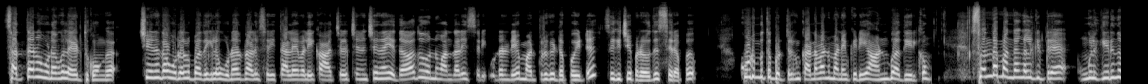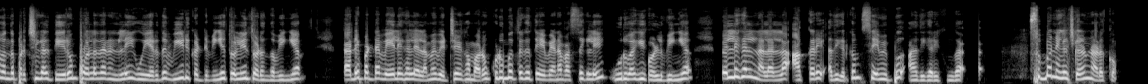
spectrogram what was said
சத்தான உணவுகளை எடுத்துக்கோங்க. சின்னதா உடல் உபாதைகளை உணர்ந்தாலும் சரி தலைவலி காய்ச்சல் சின்ன சின்ன ஏதாவது ஒண்ணு வந்தாலும் சரி உடனடியாக மருத்துவர்கிட்ட போயிட்டு சிகிச்சை பெறுவது சிறப்பு. குடும்பத்தை பொறுத்தவரைக்கும் கணவன் மனைவிக்கிடையே அன்பு அதிகரிக்கும். சொந்த பந்தங்கள் கிட்ட உங்களுக்கு இருந்து வந்த பிரச்சனைகள் தீரும். பொருளாதார நிலை உயர்ந்து வீடு கட்டுவீங்க தொழில் தொடங்குவீங்க. தடைப்பட்ட வேலைகள் எல்லாமே வெற்றியாக மாறும். குடும்பத்துக்கு தேவையான வசதிகளை உருவாக்கி கொள்வீங்க. பிள்ளைகள் நலன்ல அக்கறை அதிகரிக்கும் சேமிப்பு அதிகரிக்குங்க. சுப நிகழ்ச்சிகளும் நடக்கும்.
